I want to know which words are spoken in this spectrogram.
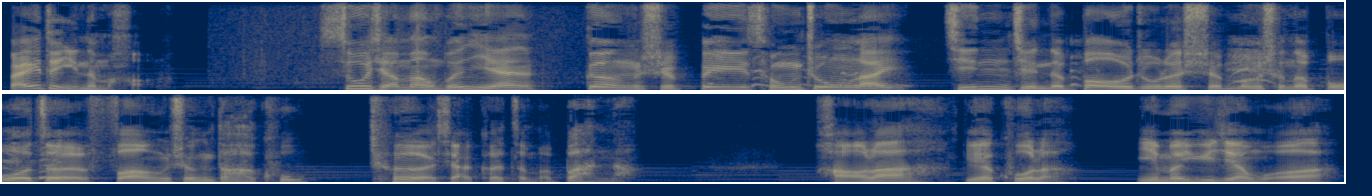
白对你那么好了。”苏小曼闻言更是悲从中来，紧紧的抱住了沈梦生的脖子，放声大哭。这下可怎么办呢？好了，别哭了。你们遇见我，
